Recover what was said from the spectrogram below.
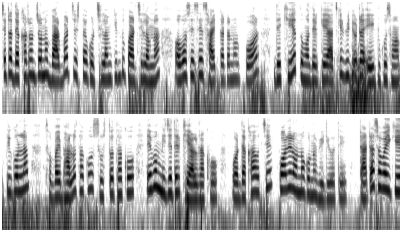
সেটা দেখানোর জন্য বারবার চেষ্টা করছিলাম কিন্তু পারছিলাম না। অবশেষে সাইড কাটানোর পর দেখিয়ে তোমাদেরকে আজকের ভিডিওটা এইটুকু সমাপ্তি করলাম। সবাই ভালো থাকো, সুস্থ থাকো এবং নিজেদের খেয়াল রাখো। পর দেখা হচ্ছে পরের অন্য কোনো ভিডিওতে। টাটা সবাইকে!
